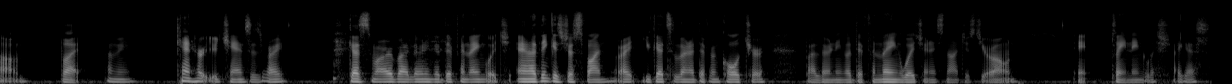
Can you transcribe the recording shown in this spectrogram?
um, but I mean, can't hurt your chances, right? Get smarter by learning a different language, and I think it's just fun, right? You get to learn a different culture by learning a different language, and it's not just your own plain English, I guess.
